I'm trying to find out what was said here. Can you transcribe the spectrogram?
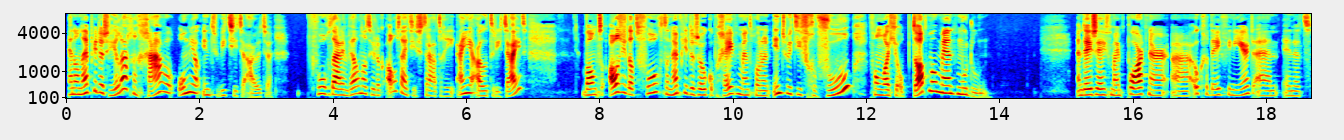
En dan heb je dus heel erg een gave om jouw intuïtie te uiten. Volg daarin wel natuurlijk altijd je strategie en je autoriteit. Want als je dat volgt, dan heb je dus ook op een gegeven moment gewoon een intuïtief gevoel van wat je op dat moment moet doen. En deze heeft mijn partner uh, ook gedefinieerd. En in het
